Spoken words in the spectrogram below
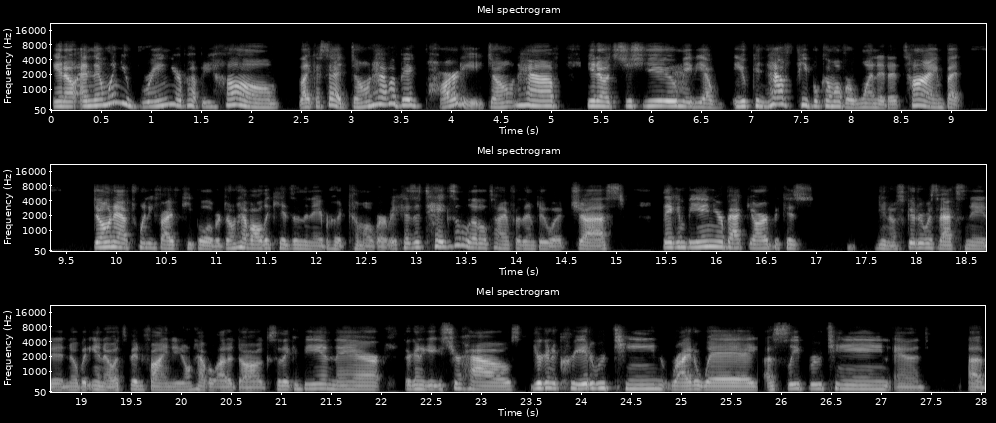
you know, and then when you bring your puppy home, like I said, don't have a big party. Don't have, you know, it's just you. Maybe have, you can have people come over one at a time, but don't have 25 people over. Don't have all the kids in the neighborhood come over because it takes a little time for them to adjust. They can be in your backyard because you know, Scooter was vaccinated. Nobody, you know, it's been fine. You don't have a lot of dogs. So they can be in there. They're going to get used to your house. You're going to create a routine right away, a sleep routine and a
